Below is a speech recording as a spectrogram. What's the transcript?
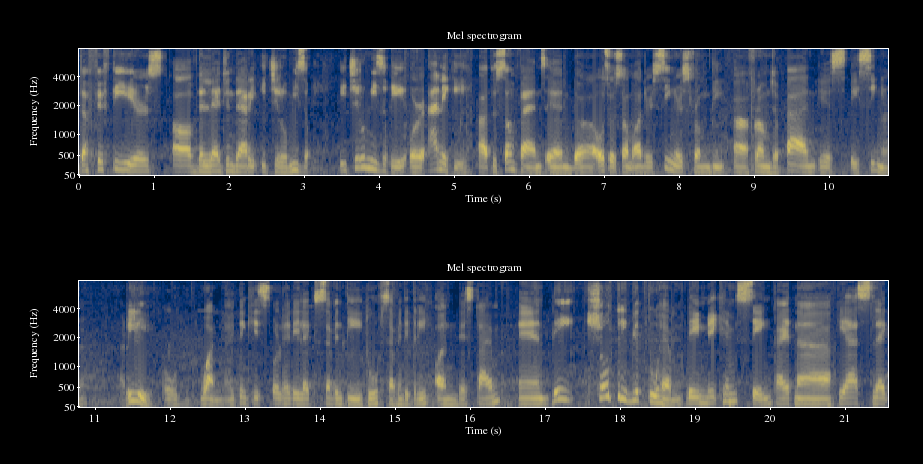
the 50 years of the legendary Ichiro Mizuki. Ichiro Mizuki or Aniki uh, to some fans and uh, also some other singers from the uh, from Japan is a singer, a really old one. I think he's already like 72, 73 on this time. And they show tribute to him. They make him sing kahit na he has like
